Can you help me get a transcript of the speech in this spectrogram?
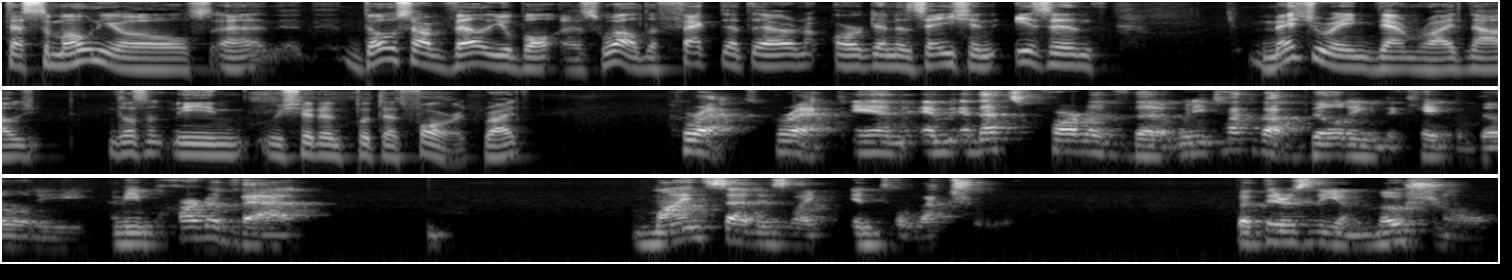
testimonials. Uh, those are valuable as well. The fact that an organization isn't measuring them right now doesn't mean we shouldn't put that forward, right? Correct, correct. And, and, and that's part of the, when you talk about building the capability, I mean, part of that mindset is like intellectual, but there's the emotional,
